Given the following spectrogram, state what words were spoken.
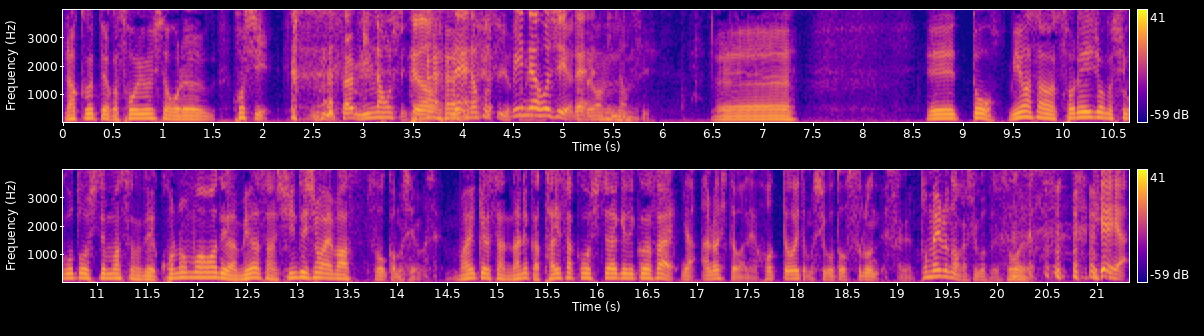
楽っていうか、そういう人俺、欲しい。それみんな欲しい。うんねみんな欲しいよ。それはみんな欲しいよねそれはみんな欲しい。えええーっと、皆さんはそれ以上の仕事をしてますので、このままでは皆さん死んでしまいます。そうかもしれません。マイケルさん何か対策をしてあげてください。いや、あの人はね、放っておいても仕事をするんです。止めるのが仕事です。そうよ。いやいや、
